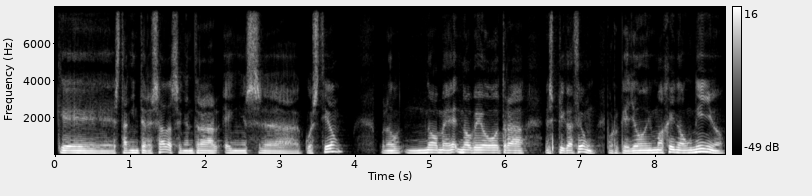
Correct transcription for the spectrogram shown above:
que están interesadas en entrar en esa cuestión bueno, no, veo otra explicación, porque yo imagino a un niño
